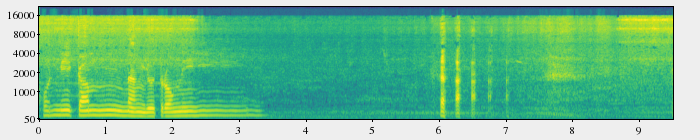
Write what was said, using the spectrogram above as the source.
คนมีกรรมนั่งอยู่ตรงนี้ก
